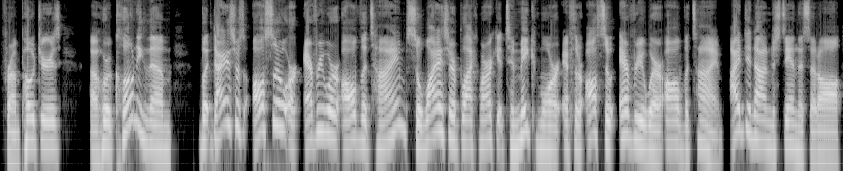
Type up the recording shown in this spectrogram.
from poachers uh, who are cloning them. But dinosaurs also are everywhere all the time. So why is there a black market to make more if they're also everywhere all the time? I did not understand this at all.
